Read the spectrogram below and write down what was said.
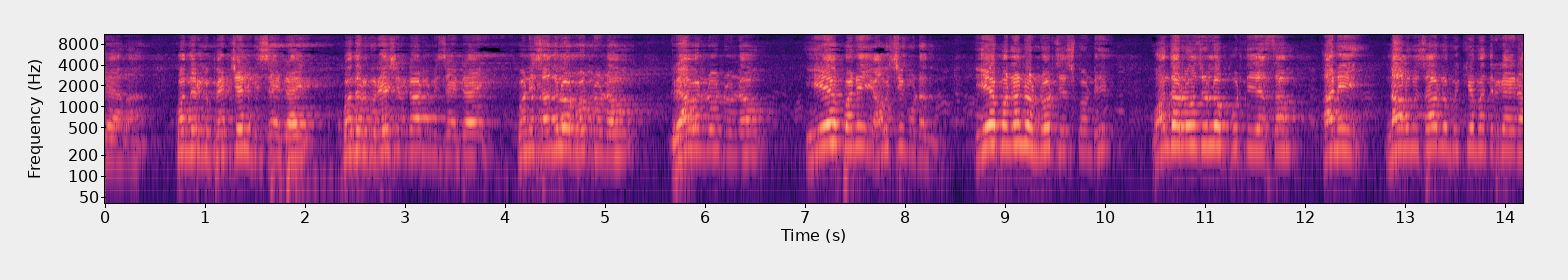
చేయాలా? కొందరికి పెన్షన్లు మిస్ అవుతాయి కొందరికి రేషన్ కార్డులు మిస్ అవుతాయి కొన్ని సందులో రోడ్లు ఉండవు. గ్రావెల్ రోడ్లు ఉండవు. ఏ పని అవసరం ఉండదు. ఏ పనన్నా నోట్ చేసుకోండి. వంద రోజుల్లో పూర్తి చేస్తాం అని నాలుగు సార్లు ముఖ్యమంత్రిగా అయిన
